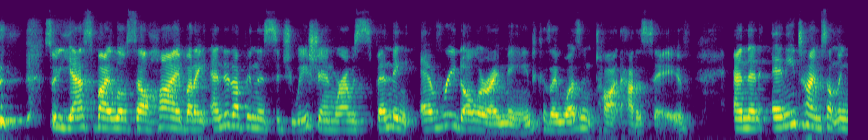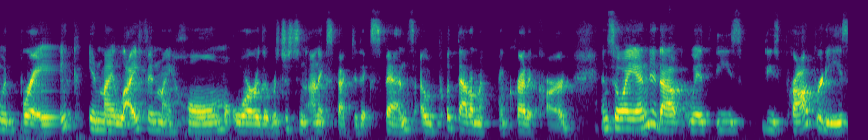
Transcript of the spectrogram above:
so, yes, buy low, sell high, but I ended up in this situation where I was spending every dollar I made because I wasn't taught how to save. And then anytime something would break in my life, in my home, or there was just an unexpected expense, I would put that on my credit card. And so I ended up with these these properties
